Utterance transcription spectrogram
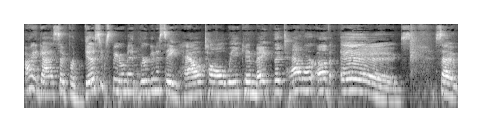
All right, guys, so for this experiment, we're gonna see how tall we can make the tower of eggs. So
